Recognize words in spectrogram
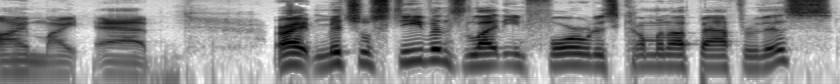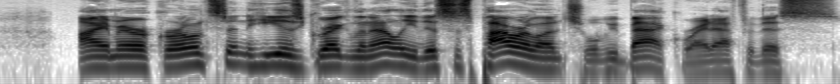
I might add. All right, Mitchell Stevens, Lightning Forward is coming up after this. I'm Eric Erlendsson. He is Greg Linelli. This is Power Lunch. We'll be back right after this.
